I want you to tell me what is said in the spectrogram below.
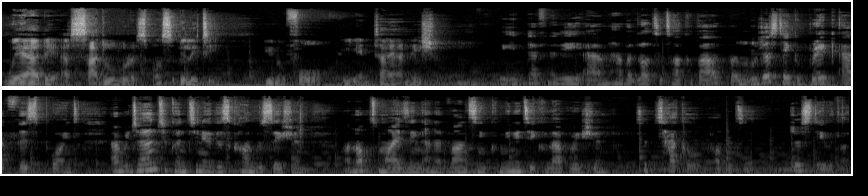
where they are saddled with responsibility, you know, for the entire nation. We definitely um, have a lot to talk about, but we'll just take a break at this point and return to continue this conversation on optimizing and advancing community collaboration to tackle poverty. Just stay with us.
